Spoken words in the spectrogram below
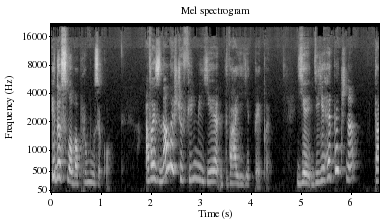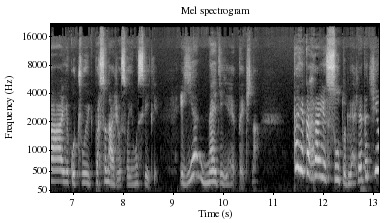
І до слова про музику. А ви знали, що в фільмі є два її типи: є дієгетична, та яку чують персонажі у своєму світлі, і є недієгетична, та, яка грає суто для глядачів,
